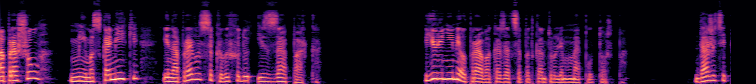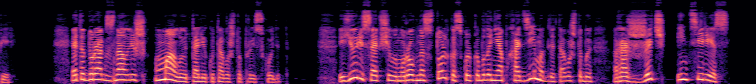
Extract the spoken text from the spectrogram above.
а прошел мимо скамейки и направился к выходу из зоопарка. Юрий не имел права оказаться под контролем Мэпплторпа. Даже теперь. Этот дурак знал лишь малую талику того, что происходит. Юрий сообщил ему ровно столько, сколько было необходимо для того, чтобы разжечь интерес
